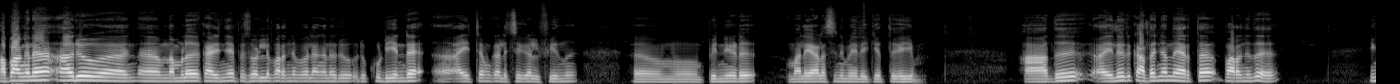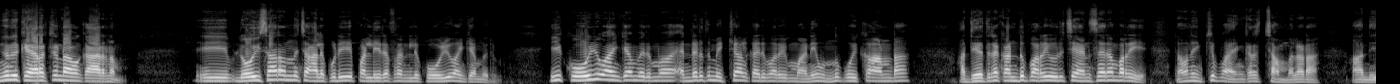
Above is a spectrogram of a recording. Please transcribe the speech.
അപ്പോൾ അങ്ങനെ ആ ഒരു നമ്മൾ കഴിഞ്ഞ എപ്പിസോഡിൽ പറഞ്ഞ പോലെ അങ്ങനെ ഒരു ഒരു കുടിയന്റെ ഐറ്റം കളിച്ച് ഗൾഫിൽ നിന്ന് പിന്നീട് മലയാള സിനിമയിലേക്ക് എത്തുകയും അത് അതിലൊരു കഥ ഞാൻ നേരത്തെ പറഞ്ഞത് ഇങ്ങനൊരു ക്യാരക്ടർ ഉണ്ടാവാൻ കാരണം ഈ ലോയി സാർ അന്ന് ചാലക്കുടി പള്ളിയുടെ ഫ്രണ്ടിൽ കോഴി വാങ്ങിക്കാൻ വരും. ഈ കോഴി വാങ്ങിക്കാൻ വരുമ്പോൾ എന്റെ അടുത്ത് മിക്ക ആൾക്കാരും പറയും മണി ഒന്ന് പോയി കാണണ്ട. അദ്ദേഹത്തിനെ കണ്ട് പറയും ഒരു ചാൻസ് തരാൻ പറയേ. ഞാൻ എനിക്ക് ഭയങ്കര ചമ്മലടാ. ആ നീ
